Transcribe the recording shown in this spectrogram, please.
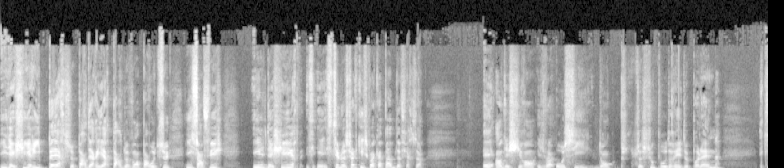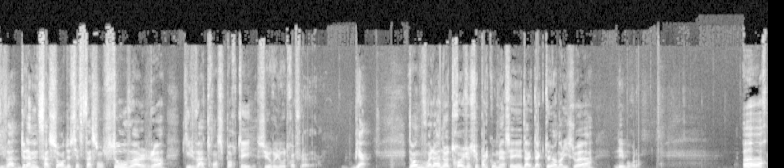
Il déchire, il perce par derrière, par devant, par au-dessus. Il s'en fiche. Il déchire. Et c'est le seul qui soit capable de faire ça. Et en déchirant, il va aussi donc se saupoudrer de pollen, et qui va de la même façon, de cette façon sauvage-là, qu'il va transporter sur une autre fleur. Bien. Donc voilà notre, je ne sais pas le combien c'est, d'a- d'acteurs dans l'histoire, les bourdons. Or,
